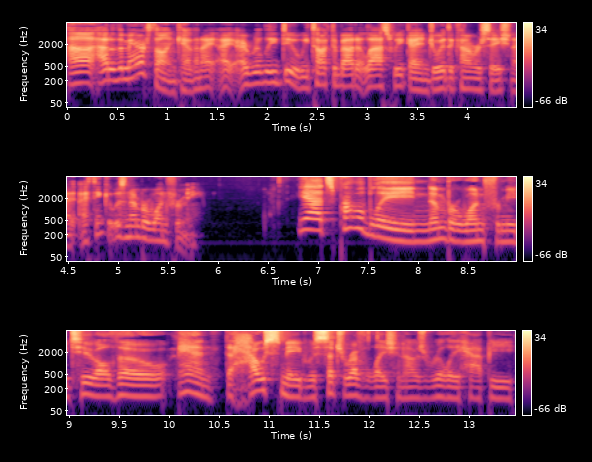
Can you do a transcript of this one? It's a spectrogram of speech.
out of the marathon, Kevin. I, I I really do. We talked about it last week. I enjoyed the conversation. I, I think it was number one for me. Yeah, it's probably number one for me too. Although, man, The Housemaid was such a revelation. I was really happy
